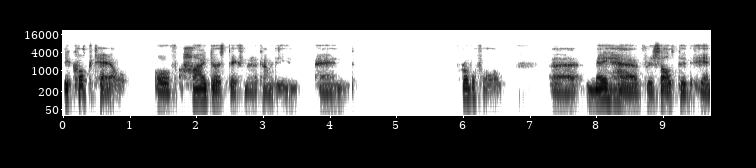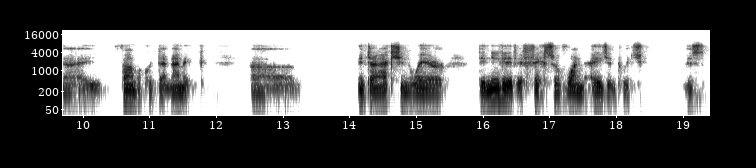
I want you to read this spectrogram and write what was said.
the cocktail of high dose dexmedetomidine and propofol uh, may have resulted in a pharmacodynamic uh, interaction where the negative effects of one agent, which is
